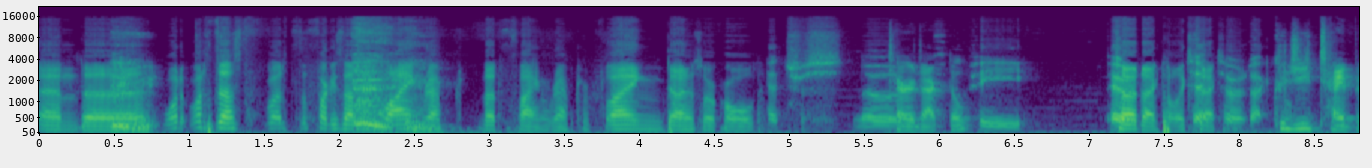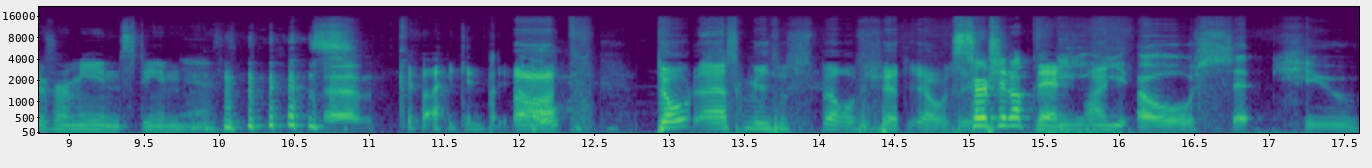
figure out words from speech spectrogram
and uh, what what does what the fuck is that flying raptor? Not flying raptor, flying dinosaur called? Petrus. No. Pterodactyl. P. Pterodactyl, exactly. Pterodactyl. Could you type it for me in Steam? Yeah. Um, I can do- Uh, don't ask me to spell shit, yo. Search it up then. E E O Z Q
